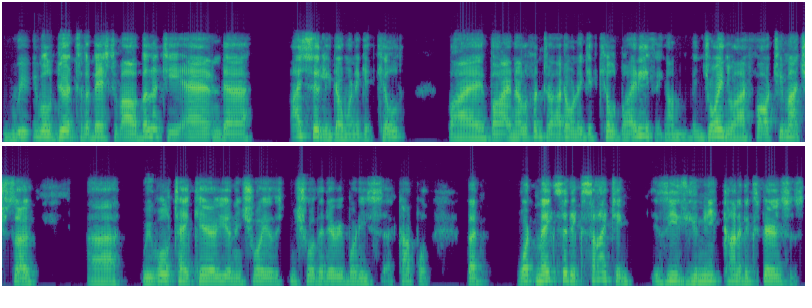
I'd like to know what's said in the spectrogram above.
we will do it to the best of our ability. And uh, I certainly don't want to get killed by by an elephant. I don't want to get killed by anything. I'm enjoying life far too much. So uh, we will take care of you and ensure ensure that everybody's uh, comfortable. But what makes it exciting is these unique kind of experiences.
